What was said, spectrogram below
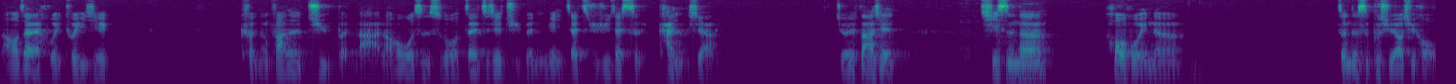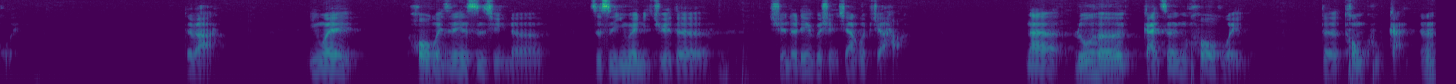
然后再来回推一些。可能发生的剧本啦，然后或是说，在这些剧本里面，你再继续再看一下，就会发现，其实呢，后悔呢，真的是不需要去后悔，对吧？因为后悔这件事情呢，只是因为你觉得选的另一个选项会比较好。那如何改正后悔的痛苦感呢？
